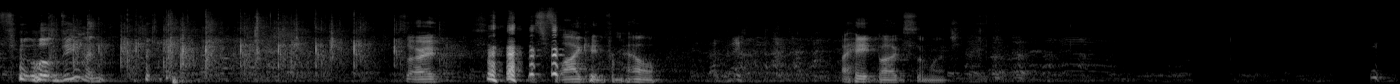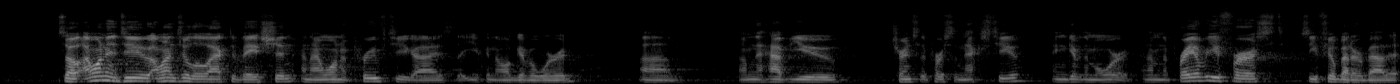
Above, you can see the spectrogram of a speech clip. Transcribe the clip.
It's a little demon. Sorry. this fly came from hell. I hate bugs so much. So I want to do I want to do a little activation, and I want to prove to you guys that you can all give a word. Um, I'm going to have you turn to the person next to you and give them a word, and I'm going to pray over you first, so you feel better about it.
